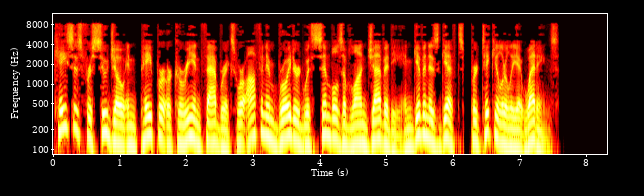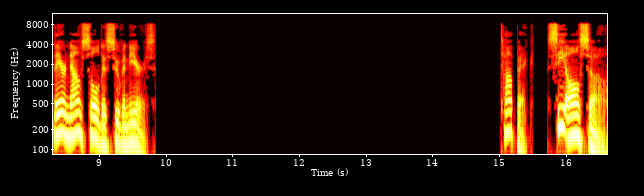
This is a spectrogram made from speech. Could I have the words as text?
Cases for sujeo in paper or Korean fabrics were often embroidered with symbols of longevity and given as gifts, particularly at weddings. They are now sold as souvenirs. See also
